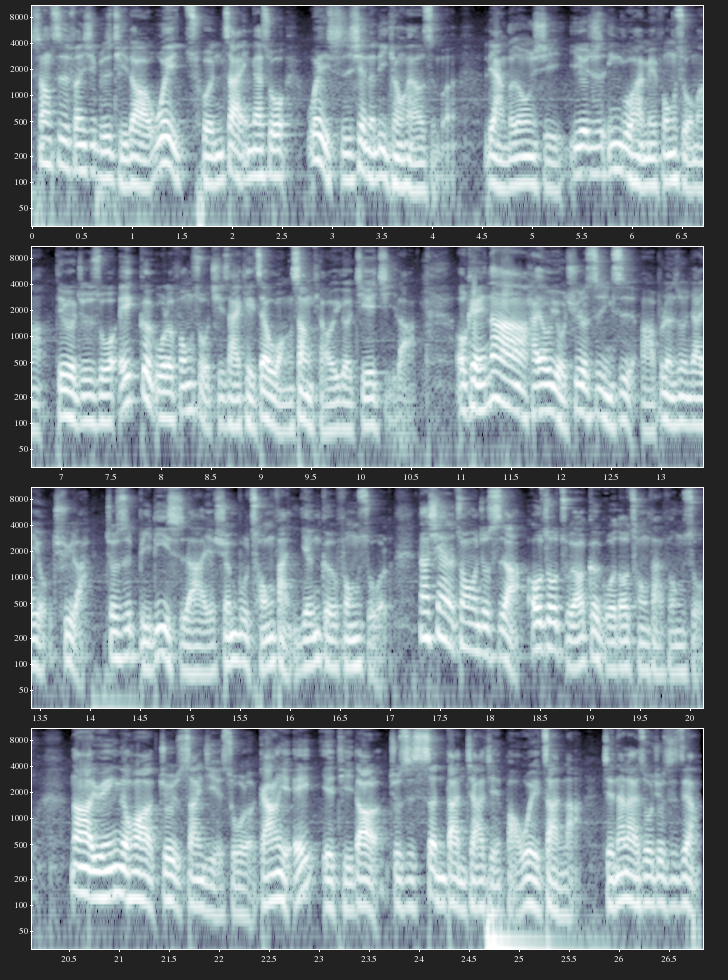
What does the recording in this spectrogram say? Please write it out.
上次分析不是提到未存在，应该说未实现的利空还有什么？两个东西，一个就是英国还没封锁吗？第二个就是说，诶，各国的封锁其实还可以再往上调一个阶级啦。OK，那还有有趣的事情是啊，不能说人家有趣啦，就是比利时啊也宣布重返严格封锁了。那现在的状况就是啊，欧洲主要各国都重返封锁。那原因的话，就上一集也说了，刚刚也诶也提到了，就是圣诞佳节保卫战啦。简单来说就是这样，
